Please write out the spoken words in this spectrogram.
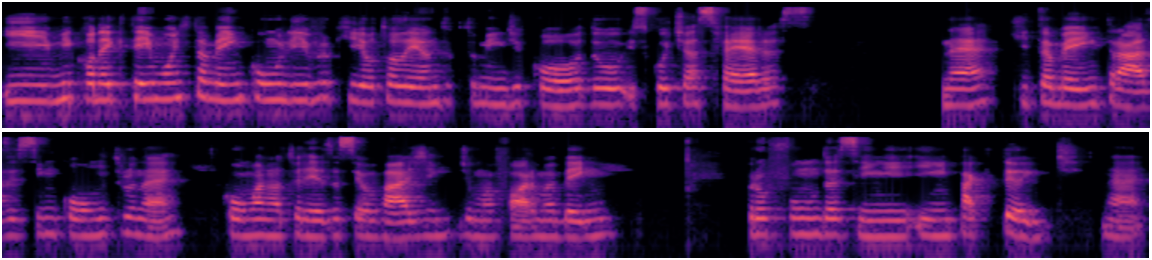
E me conectei muito também com o livro que eu tô lendo, que tu me indicou, do Escute as Feras, né? Que também traz esse encontro, né? Com a natureza selvagem de uma forma bem profunda, assim, e, e impactante, né?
